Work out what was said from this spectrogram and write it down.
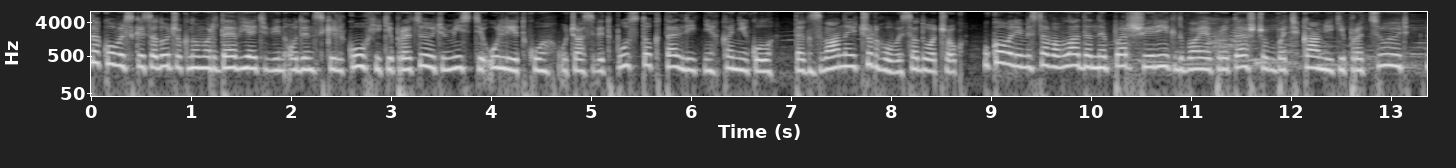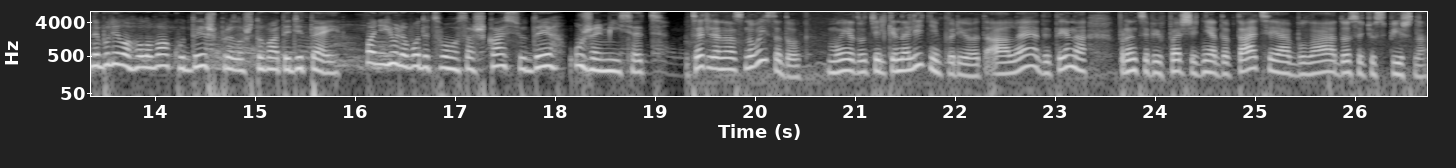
Це Ковальський садочок номер 9 Він один з кількох, які працюють у місті улітку у час відпусток та літніх канікул, так званий черговий садочок. У Ковалі місцева влада не перший рік дбає про те, щоб батькам, які працюють, не боліла голова, куди ж прилаштувати дітей. Пані Юля водить свого Сашка сюди уже місяць. Це для нас новий садок. Ми тут тільки на літній період, але дитина, в принципі, в перші дні адаптація була досить успішна.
